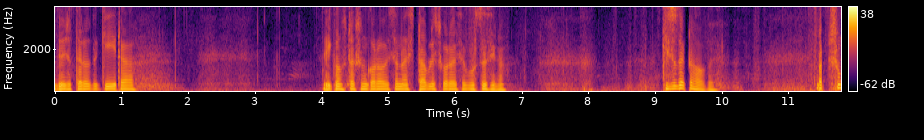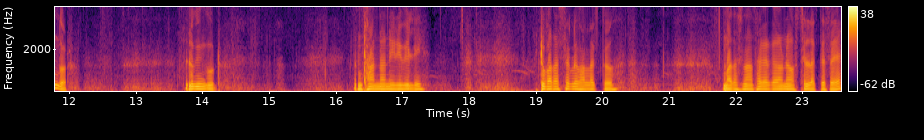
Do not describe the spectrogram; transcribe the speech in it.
দুই হাজার তেরোতে কি এটা? রিকনস্ট্রাকশন করা হয়েছে না এস্টাবলিশ করা হয়েছে বুঝতেছি না। কিছু তো একটা হবে। বাট সুন্দর। লুকিং গুড ঠান্ডা, নিরিবিলি। একটু বাতাস থাকলে ভালো লাগতো। বাতাস না থাকার কারণে অস্থির লাগতেছে।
